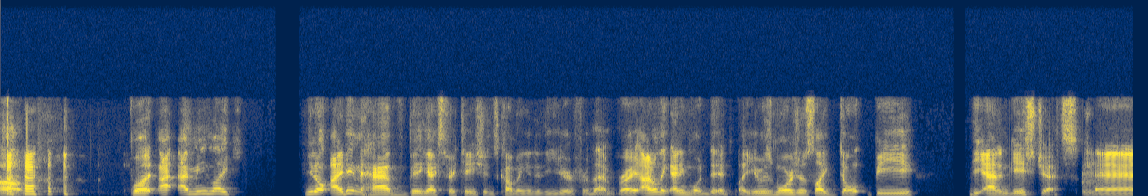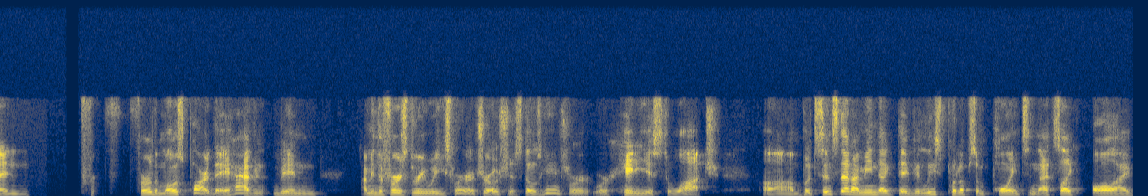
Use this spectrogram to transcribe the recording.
Um, but I, I mean, like, you know, I didn't have big expectations coming into the year for them, right? I don't think anyone did. Like, it was more just like, don't be the Adam Gase Jets. And for, for the most part, they haven't been. I mean, the first three weeks were atrocious. Those games were were hideous to watch. Um, but since then, I mean, like they've at least put up some points, and that's like all I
